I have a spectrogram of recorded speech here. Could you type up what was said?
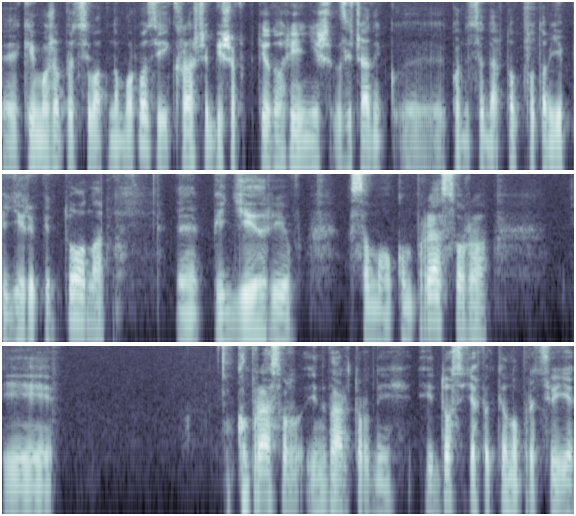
е, який може працювати на морозі і краще, більш ефективно гріє, ніж звичайний е, кондиціонер. Тобто там є підігрів піддона, підігрів самого компресора і компресор інверторний і досить ефективно працює,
